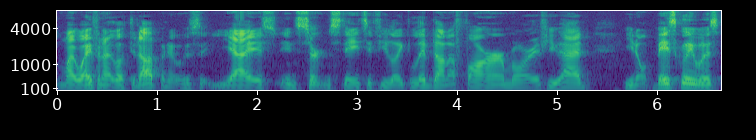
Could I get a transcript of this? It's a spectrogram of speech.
my wife and I looked it up, and it was yeah, it's in certain states if you like lived on a farm or if you had, you know, basically it was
